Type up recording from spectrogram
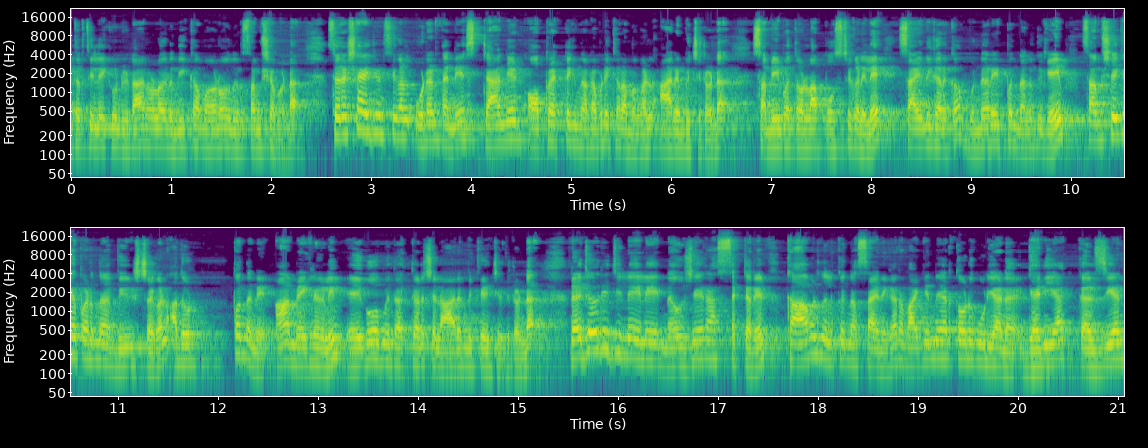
അതിർത്തിയിലേക്ക് കൊണ്ടിടാനുള്ള ഒരു നീക്കമാണോ എന്നൊരു സംശയമുണ്ട്. സുരക്ഷാ ഏജൻസികൾ ഉടൻ തന്നെ സ്റ്റാൻഡേർഡ് ഓപ്പറേറ്റിംഗ് നടപടിക്രമങ്ങൾ ആരംഭിച്ചിട്ടുണ്ട്. സമീപത്തുള്ള പോസ്റ്റുകളിലെ സൈനികർക്ക് മുന്നറിയിപ്പ് നൽകുകയും സംശയിക്കപ്പെടുന്ന വീഴ്ചകൾ അതോടൊപ്പം തന്നെ ആ മേഖലകളിൽ ഏകോപിത തെരച്ചിൽ ആരംഭിക്കുകയും ചെയ്തിട്ടുണ്ട്. രജൌരി ജില്ലയിലെ നൌഷേര സെക്ടറിൽ കാവൽ നിൽക്കുന്ന സൈനികർ വൈകുന്നേരത്തോടു കൂടിയാണ് ഖനിയ കൽസിയൻ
